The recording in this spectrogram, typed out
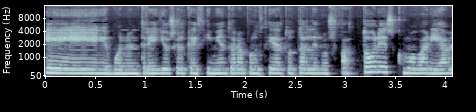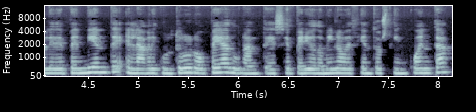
Eh, bueno, entre ellos el crecimiento de la productividad total de los factores como variable dependiente en la agricultura europea durante ese periodo 1950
